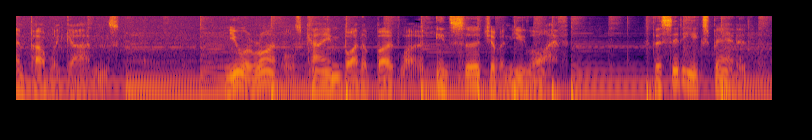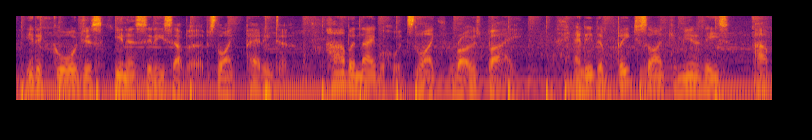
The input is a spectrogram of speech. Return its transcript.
and public gardens. New arrivals came by the boatload in search of a new life. The city expanded into gorgeous inner city suburbs like Paddington, harbour neighbourhoods like Rose Bay, and into beachside communities up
